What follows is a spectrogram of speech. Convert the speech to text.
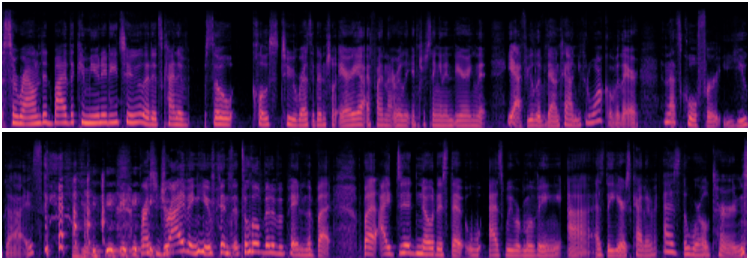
surrounded by the community too that it's kind of so close to residential area, I find that really interesting and endearing that, yeah, if you live downtown, you could walk over there. And that's cool for you guys. for us driving humans, it's a little bit of a pain in the butt. But I did notice that as we were moving, uh, as the years kind of, as the world turned,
